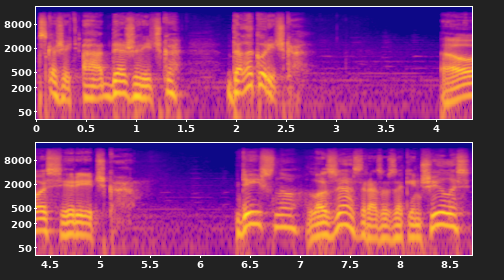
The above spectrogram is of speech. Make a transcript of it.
Скажіть, а де ж річка? Далеко річка? А ось і річка. Дійсно, лоза зразу закінчилась,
